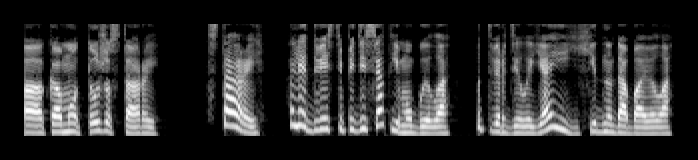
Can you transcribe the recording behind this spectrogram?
а комод тоже старый». «Старый. Лет 250 ему было», — подтвердила я и ехидно добавила.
